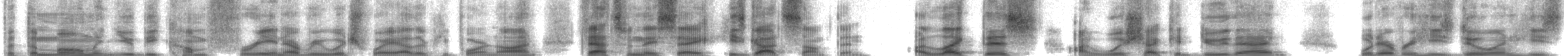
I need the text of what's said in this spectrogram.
But the moment you become free in every which way other people are not, that's when they say, he's got something. I like this. I wish I could do that. Whatever he's doing, he's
